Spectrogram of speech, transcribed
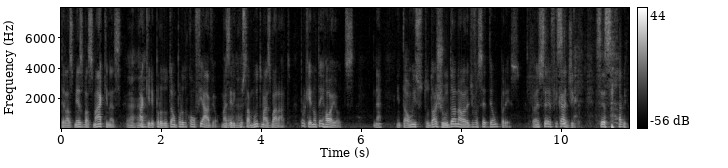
pelas mesmas máquinas, uhum. aquele produto é um produto confiável, mas uhum. ele custa muito mais barato, porque não tem royalties. Né? Então, isso tudo ajuda na hora de você ter um preço. Então, isso cê, fica cê, a dica. Você sabe,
